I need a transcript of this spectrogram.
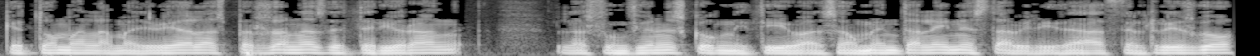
que toman la mayoría de las personas deterioran las funciones cognitivas, aumentan la inestabilidad, el riesgo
